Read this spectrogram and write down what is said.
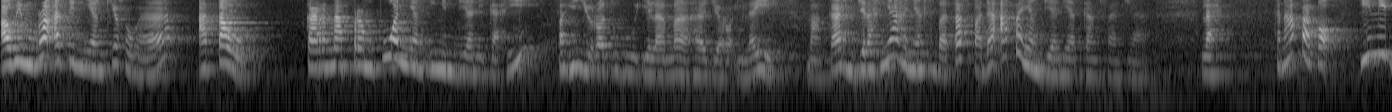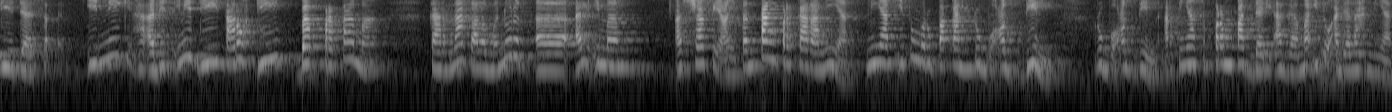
awim ra'atin yang kihuha atau karena perempuan yang ingin dia nikahi fahijratuhu ila ma hajara maka hijrahnya hanya sebatas pada apa yang dia niatkan saja. Lah kenapa kok ini di dasar ini hadis ini ditaruh di bab pertama? Karena kalau menurut uh, al imam Asy-Syafi'i tentang perkara niat. Niat itu merupakan rubu'uddin. Rubu'uddin artinya seperempat dari agama itu adalah niat.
